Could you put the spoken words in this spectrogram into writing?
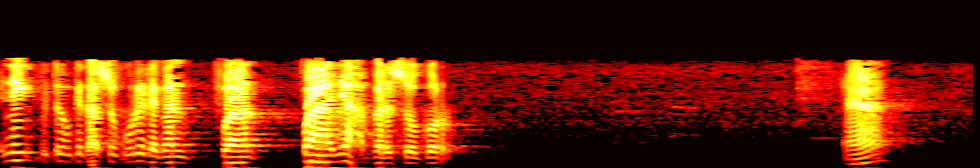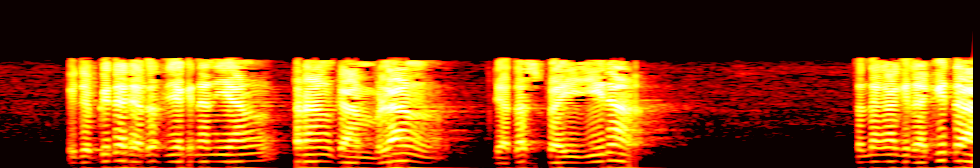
Ini itu kita syukuri dengan banyak bersyukur. Ya. Hidup kita di atas keyakinan yang terang gamblang, di atas bayina. Tentang akidah kita,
